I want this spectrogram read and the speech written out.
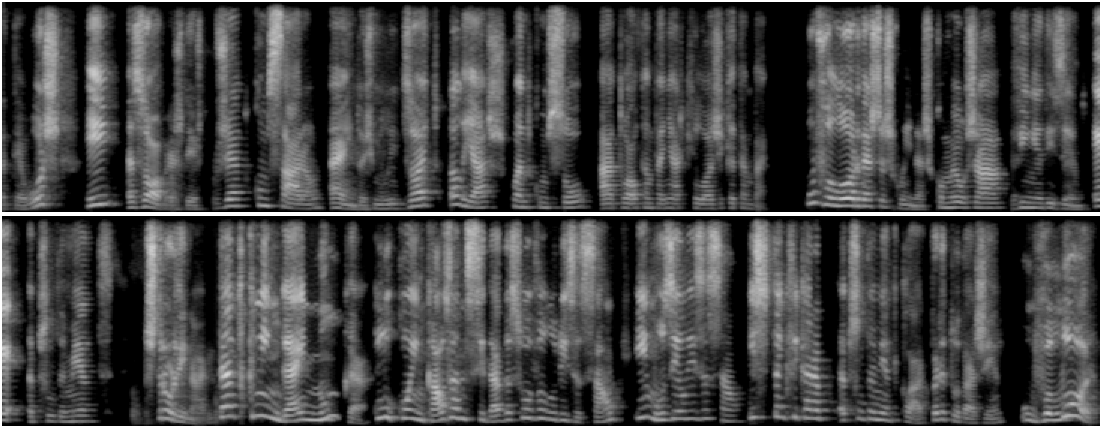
até hoje, e as obras deste projeto começaram em 2018, aliás, quando começou a atual campanha arqueológica também. O valor destas ruínas, como eu já vinha dizendo, é absolutamente extraordinário. Tanto que ninguém nunca colocou em causa a necessidade da sua valorização e musealização. Isso tem que ficar absolutamente claro para toda a gente. O valor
